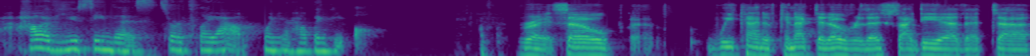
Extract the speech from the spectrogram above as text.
how have you seen this sort of play out when you're helping people? Right. So uh, we kind of connected over this idea that uh,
